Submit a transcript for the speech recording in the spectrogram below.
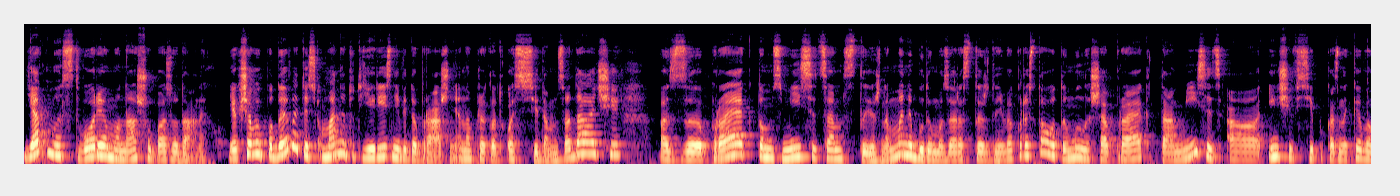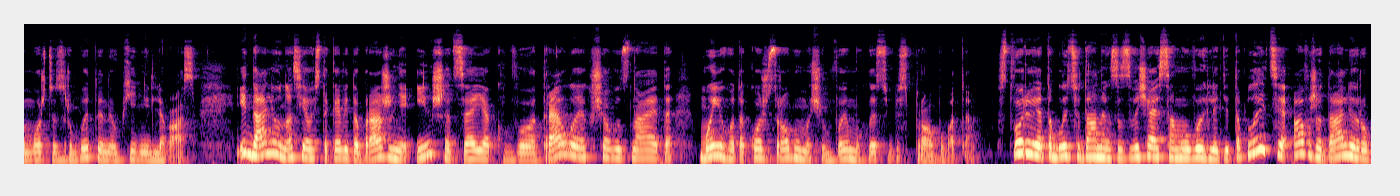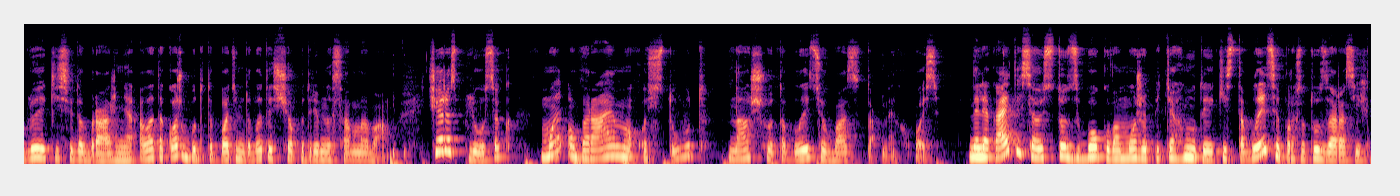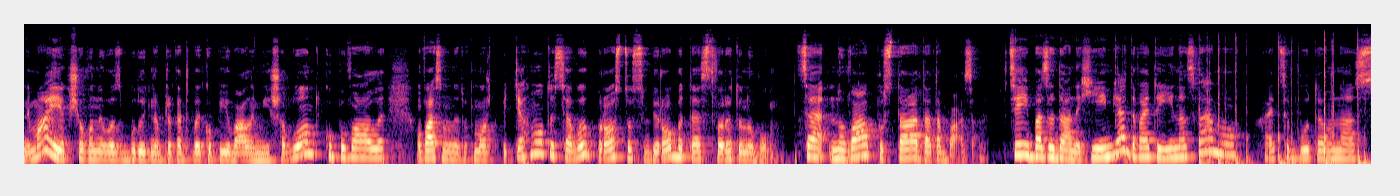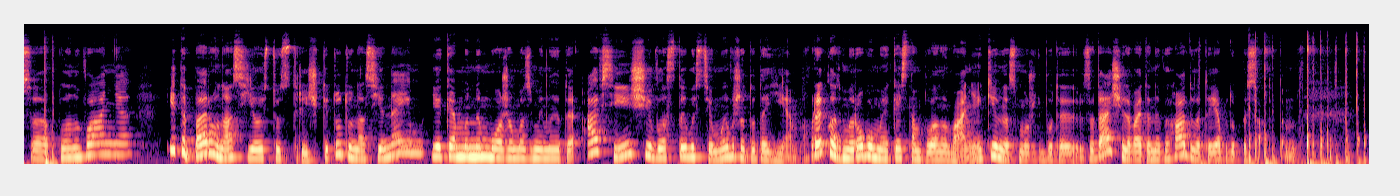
Як ми створюємо нашу базу даних? Якщо ви подивитесь, у мене тут є різні відображення. Наприклад, ось всі там задачі з проектом, з місяцем, з тижнем. Ми не будемо зараз тиждень використовувати, ми лише проект та місяць, а інші всі показники ви можете зробити необхідні для вас. І далі у нас є ось таке відображення інше, це як в Trello, якщо ви знаєте. Ми його також зробимо, щоб ви могли собі спробувати. Створюю я таблицю даних зазвичай саме у вигляді таблиці, а вже далі роблю якісь відображення, але також будете потім дивитися, що потрібно саме вам. Через плюсик ми обираємо ось тут нашу таблицю бази даних. Ось. Не лякайтеся, ось тут збоку вам може підтягнути якісь таблиці, просто тут зараз їх немає. Якщо вони у вас будуть, наприклад, ви копіювали мій шаблон, купували, у вас вони тут можуть підтягнутися, ви просто собі робите створити нову. Це нова пуста датабаза. В цій базі даних є ім'я, давайте її назвемо. Хай це буде у нас е, планування. І тепер у нас є ось тут стрічки. Тут у нас є name, яке ми не можемо змінити, а всі інші властивості ми вже додаємо. Наприклад, ми робимо якесь там планування. Які в нас можуть бути задачі? Давайте не вигадувати, я буду писати там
